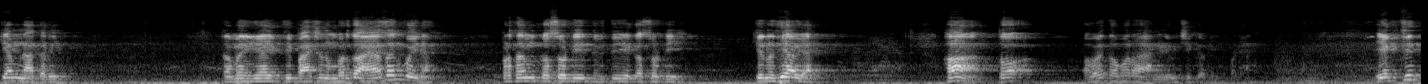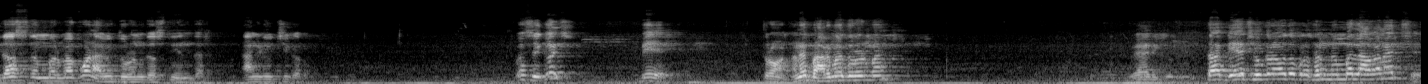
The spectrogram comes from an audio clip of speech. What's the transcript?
કેમ ના કરી? તમે અહીંયા એકથી પાંચ નંબર તો આવ્યા છે ને કોઈના? પ્રથમ કસોટી, દ્વિતીય કસોટી કે નથી આવ્યા? હા, તો હવે તમારે આંગળી ઊંચી કરવી પડે. એકથી દસ નંબરમાં કોણ આવ્યું ધોરણ દસની અંદર? આંગળી ઊંચી કરો. બસ એક જ? બે, ત્રણ. અને બારમા ધોરણમાં? વેરી ગુડ તો બે છોકરાઓ તો પ્રથમ નંબર લાવવાના જ છે.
